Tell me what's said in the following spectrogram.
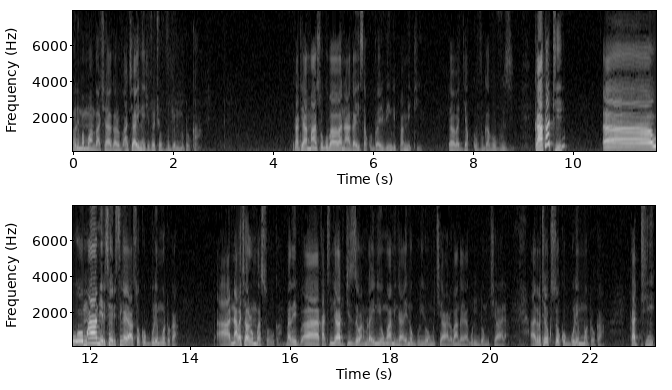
Olimba muwange akyalina ekyoto kyovuga emmotoka kati amaaso go baba banagayisa ku driving permit yaba bajja kukuvuga buvuzi. Kakati omwami ebiseera ebisinga yasooka okugula emmotoka n'abakyala omu basooka. Kati njala tukize wano mulayini y'omwami nga yalina okugulira omukyala obanga yagulidde omukyala. Bebatera okusooka okugula emmotoka kati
